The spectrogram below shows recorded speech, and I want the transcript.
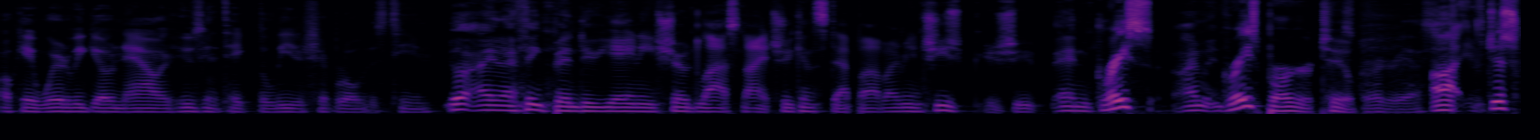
okay, where do we go now, and who's going to take the leadership role of this team? Well, I, I think Bendu Yeaney showed last night she can step up. I mean, she's she and Grace. I mean, Grace Berger too. Grace Berger, yes. Uh, just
